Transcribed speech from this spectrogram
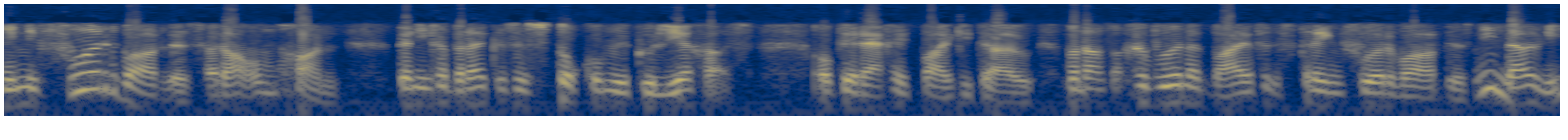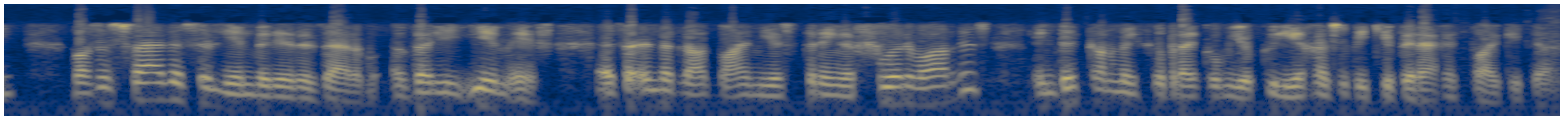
en die voorwaardes wat daaroor gaan, kan jy gebruik as 'n stok om jou kollegas op die reguit paadjie te hou. Want daar's gewoonlik baie streng voorwaardes. Nie nou nie, maar as ons verder sou leen by die reserve, by die IMF, e is daar inderdaad baie meer strenger voorwaardes en dit kan mens gebruik om jou kollegas 'n bietjie op die reguit paadjie te hou.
